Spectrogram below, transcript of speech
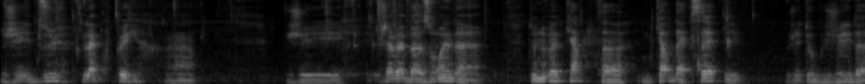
J'ai dû la couper. Hein. J'avais besoin d'une nouvelle carte, euh, une carte d'accès, puis j'ai été obligé de,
